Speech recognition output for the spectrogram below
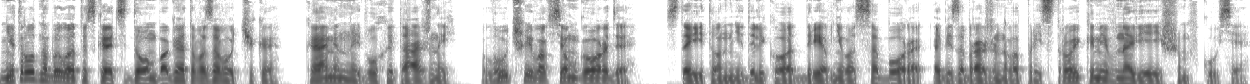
Нетрудно было отыскать дом богатого заводчика. Каменный, двухэтажный, лучший во всем городе. Стоит он недалеко от древнего собора, обезображенного пристройками в новейшем вкусе.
